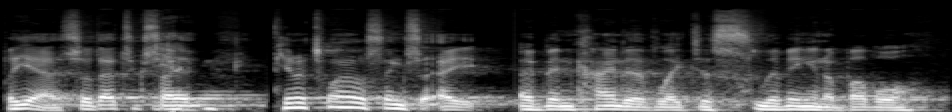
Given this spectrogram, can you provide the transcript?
But yeah, so that's exciting. Yeah. You know, it's one of those things I, I've been kind of like just living in a bubble,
